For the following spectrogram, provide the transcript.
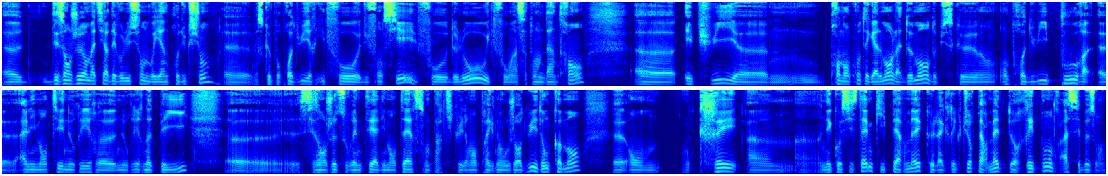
Euh, des enjeux en matière d'évolution de moyens de production, euh, parce que pour produire, il faut du foncier, il faut de l'eau, il faut un certain nombre d'intrants. Euh, et puis euh, prendre en compte également la demande puisque on, produit pour euh, alimenter, nourrir, nourrir notre pays. ces enjeux de souveraineté alimentaire sont particulièrement prégnants aujourd'hui. Et donc comment on, on crée un, un, écosystème qui permet que l'agriculture permette de répondre à ces besoins.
